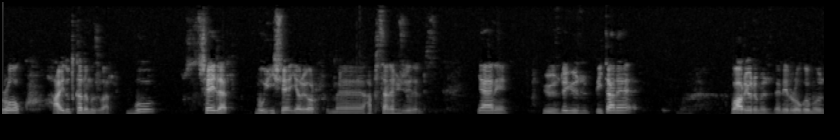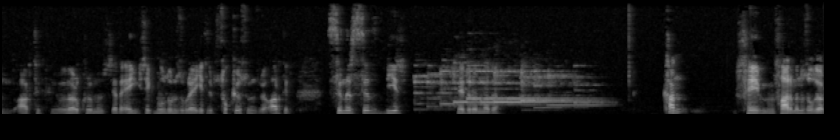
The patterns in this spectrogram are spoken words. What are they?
Rock, haydut kanımız var. Bu şeyler bu işe yarıyor e, hapishane hücrelerimiz. Yani %100 bir tane Warrior'ımız nedir, Rogue'umuz, artık Worker'ımız ya da en yüksek bulduğunuzu buraya getirip sokuyorsunuz ve artık sınırsız bir nedir onun adı? Kan farmınız oluyor.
